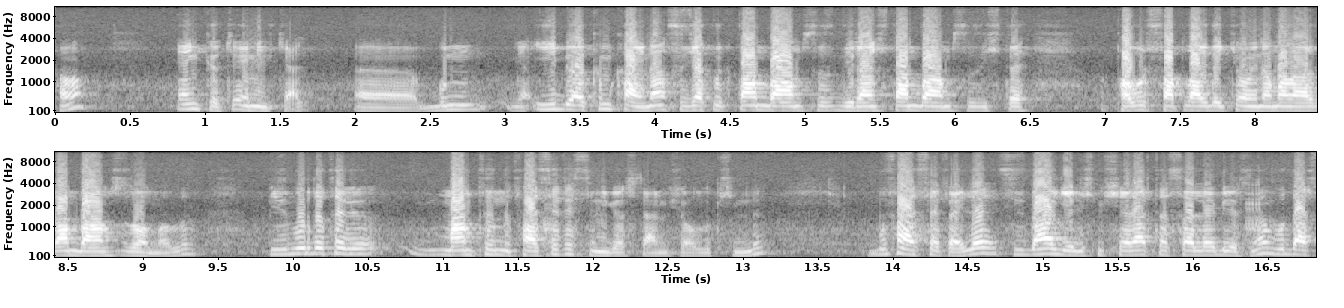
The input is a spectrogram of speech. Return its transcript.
Tamam? En kötü en ilkel. Ee, bunun ya iyi bir akım kaynağı sıcaklıktan bağımsız, dirençten bağımsız, işte power supply'daki oynamalardan bağımsız olmalı. Biz burada tabi mantığını, felsefesini göstermiş olduk şimdi. Bu felsefeyle siz daha gelişmiş şeyler tasarlayabilirsiniz ama bu ders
